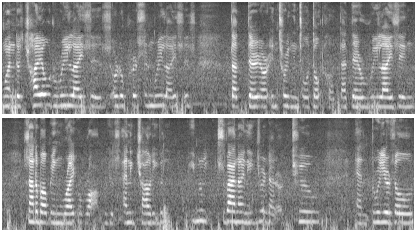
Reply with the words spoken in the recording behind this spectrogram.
when the child realizes or the person realizes that they are entering into adulthood, that they're realizing it's not about being right or wrong because any child, even even Savannah and Adrian that are two and three years old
